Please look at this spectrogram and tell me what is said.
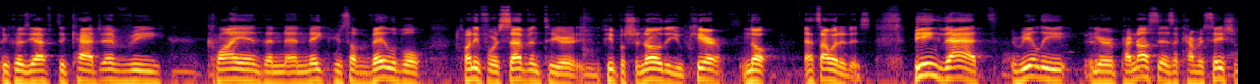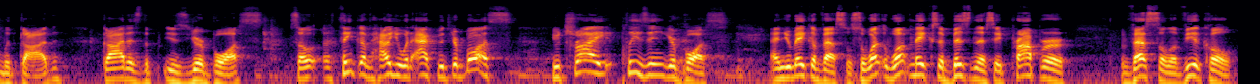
because you have to catch every client and, and make yourself available 24-7 to your people should know that you care. No. That's not what it is. Being that really your parnasa is a conversation with God. God is the is your boss. So think of how you would act with your boss. You try pleasing your boss, and you make a vessel. So what what makes a business a proper vessel, a vehicle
